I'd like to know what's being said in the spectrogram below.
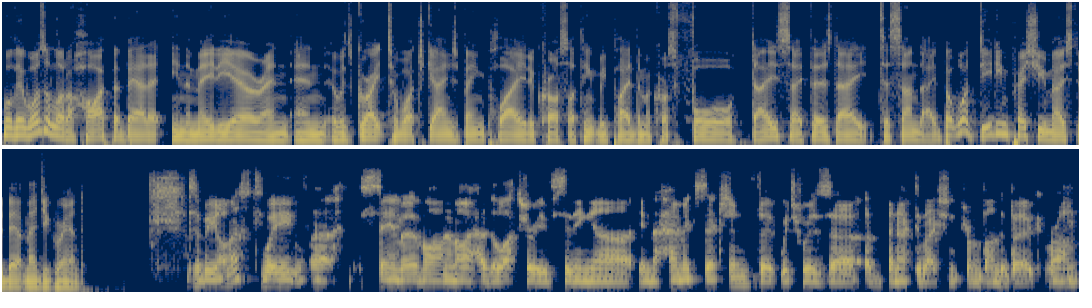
Well, there was a lot of hype about it in the media, and, and it was great to watch games being played across. I think we played them across four days, so Thursday to Sunday. But what did impress you most about Magic Round? To be honest, we uh, Sam Irvine and I had the luxury of sitting uh, in the hammock section, that, which was uh, a, an activation from Bundaberg Rum,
